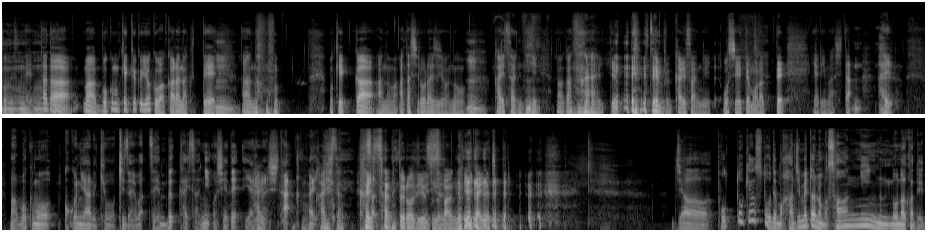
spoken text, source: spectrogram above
そうですね。た、だまあ僕も結局よく分からなくて、うん。あの もう結果あの「あたしろラジオ」のうん、甲斐さんに「分かんない」って言って全部甲斐さんに教えてもらってやりました。うん。はいまあ僕もここにある今日機材は全部甲斐さんに教えてやりました。はい。甲斐さん 甲斐さんプロデュースの番組みたいになっちゃってる。じゃあポッドキャストでも始めたのは3人の中で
